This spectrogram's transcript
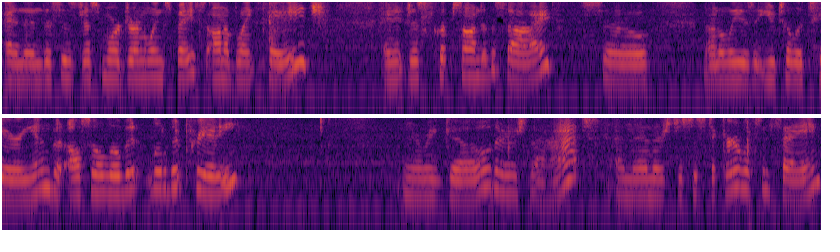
And then this is just more journaling space on a blank page. And it just clips onto the side. So not only is it utilitarian, but also a little bit, little bit pretty. There we go, there's that. And then there's just a sticker with some saying.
